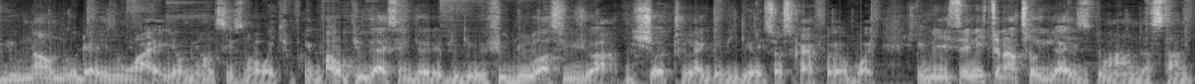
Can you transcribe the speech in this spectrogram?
you now know the reason why your minoxidil is not working for you. I hope you guys enjoyed the video. If you do as usual be sure to like the video and subscribe for your boy. If there is anything at all you guys don't understand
